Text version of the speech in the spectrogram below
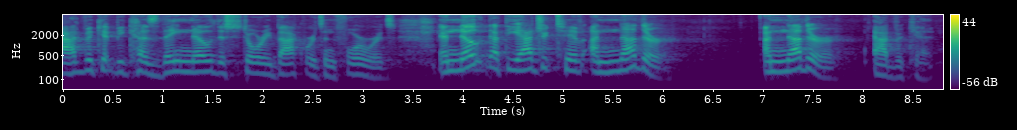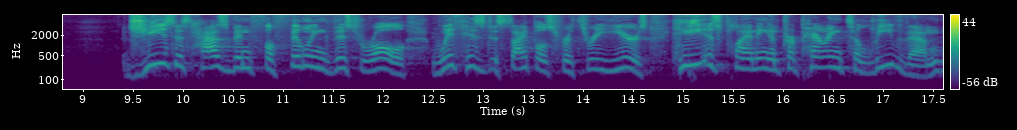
advocate because they know the story backwards and forwards. And note that the adjective another, another advocate Jesus has been fulfilling this role with his disciples for three years. He is planning and preparing to leave them.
